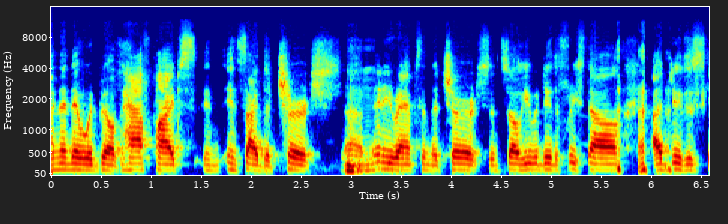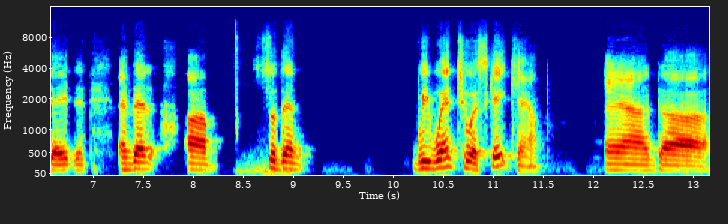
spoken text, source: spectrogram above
and then they would build half pipes in, inside the church, uh, Mhm. mini ramps in the church, and so he would do the freestyle, I'd do the skate, and, and then um, so then we went to a skate camp, and uh,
